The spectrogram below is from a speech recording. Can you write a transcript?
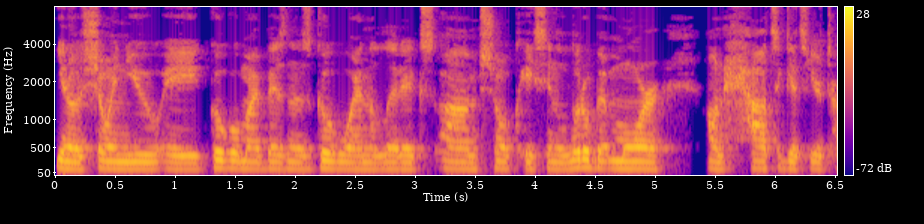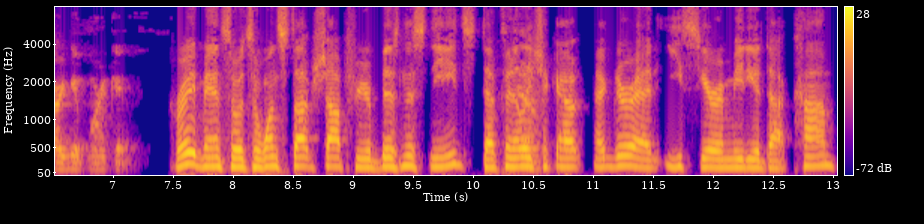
you know, showing you a Google My Business, Google Analytics, um, showcasing a little bit more on how to get to your target market. Great, man. So it's a one stop shop for your business needs. Definitely yeah. check out Edgar at esierramedia.com.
